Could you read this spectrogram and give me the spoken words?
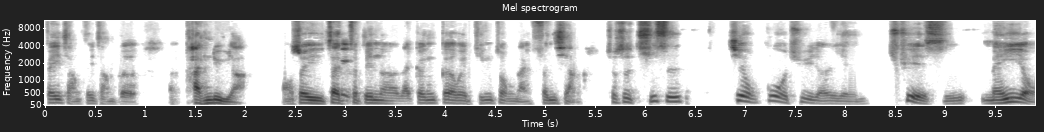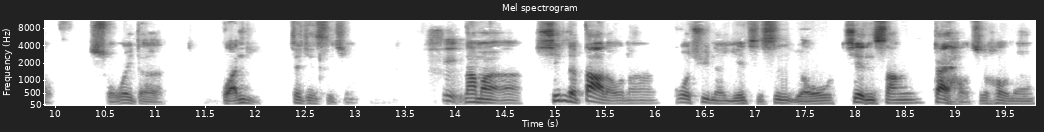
非常非常的呃堪虑啊！哦，所以在这边呢，来跟各位听众来分享，就是其实就过去而言，确实没有所谓的管理这件事情。是。那么新的大楼呢，过去呢也只是由建商盖好之后呢。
